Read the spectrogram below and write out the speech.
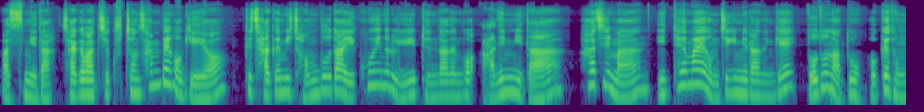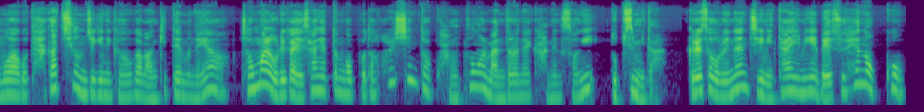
맞습니다. 자그마치 9,300억이에요. 그 자금이 전부 다 이 코인으로 유입된다는 거 아닙니다. 하지만 이 테마의 움직임이라는 게 너도 나도 어깨 동무하고 다 같이 움직이는 경우가 많기 때문에요. 정말 우리가 예상했던 것보다 훨씬 더 광풍을 만들어낼 가능성이 높습니다. 그래서 우리는 지금 이 타이밍에 매수해놓고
